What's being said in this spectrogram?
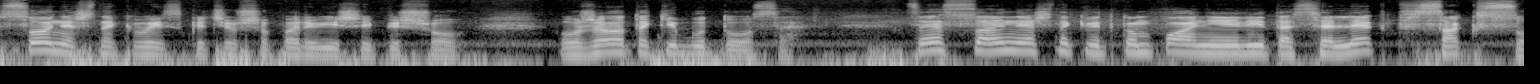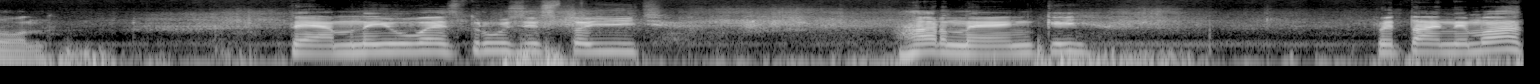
соняшник вискочив, що первіший пішов. Уже отакі бутоси. Це соняшник від компанії Elita Select Saxon. Темний увесь, друзі, стоїть. Гарненький. Питань нема.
